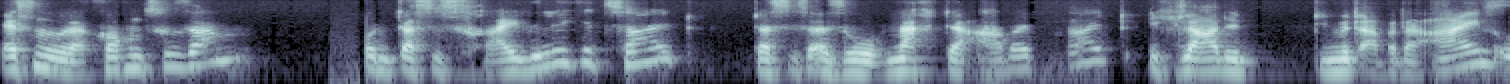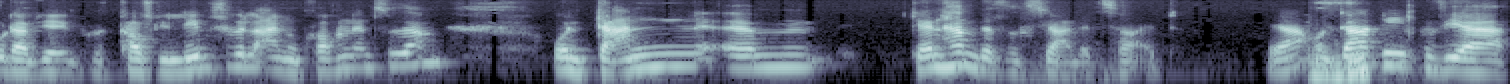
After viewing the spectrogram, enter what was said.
essen oder kochen zusammen. Und das ist freiwillige Zeit. Das ist also nach der Arbeitszeit. Ich lade die Mitarbeiter ein oder wir kaufen die Lebensmittel ein und kochen dann zusammen. Und dann, ähm, dann haben wir soziale Zeit. Ja? Und mhm. da reden wir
